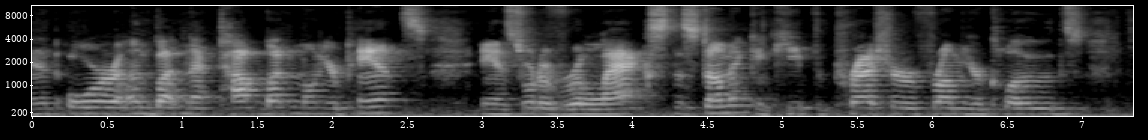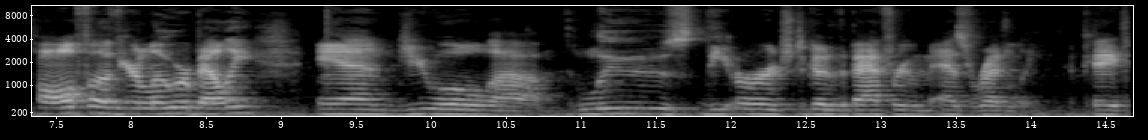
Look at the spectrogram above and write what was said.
and or unbutton that top button on your pants and sort of relax the stomach and keep the pressure from your clothes off of your lower belly and you will uh, lose the urge to go to the bathroom as readily okay?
